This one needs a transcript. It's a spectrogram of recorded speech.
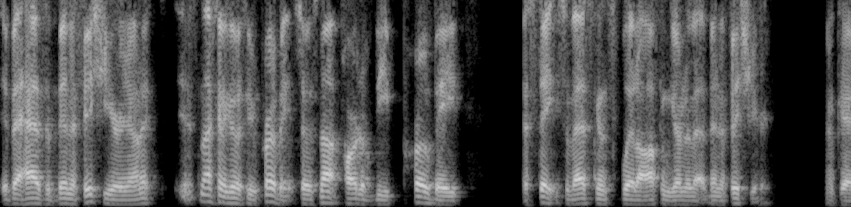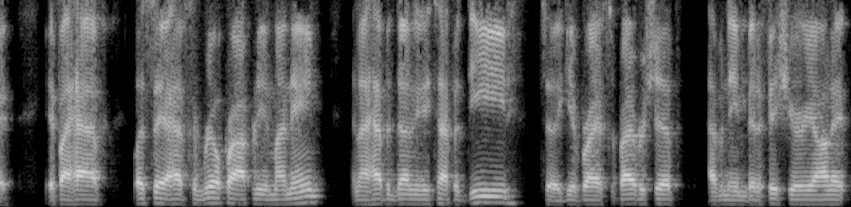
if it has a beneficiary on it, it's not going to go through probate. So it's not part of the probate estate. So that's going to split off and go to that beneficiary. Okay. If I have, let's say I have some real property in my name and I haven't done any type of deed to give right of survivorship, haven't named beneficiary on it,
